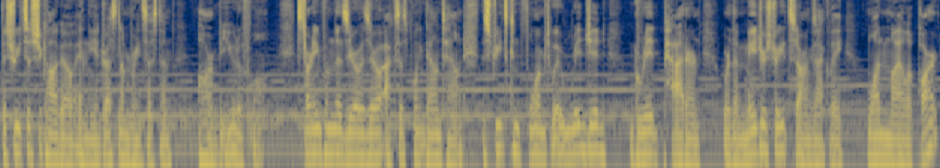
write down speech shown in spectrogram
The streets of Chicago and the address numbering system are beautiful. Starting from the 00 access point downtown, the streets conform to a rigid grid pattern where the major streets are exactly one mile apart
